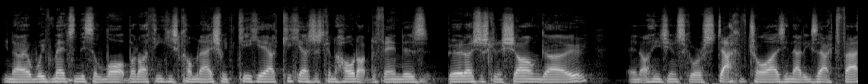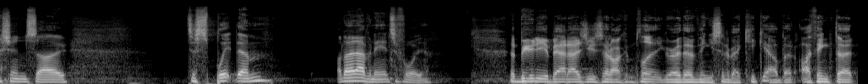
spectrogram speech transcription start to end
You know, we've mentioned this a lot, but I think his combination with Kikau, just going to hold up defenders. Birdo's just going to show and go, and I think he's going to score a stack of tries in that exact fashion. So to split them, I don't have an answer for you. The beauty about, as you said, I completely agree with everything you said about Kikau, but I think that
